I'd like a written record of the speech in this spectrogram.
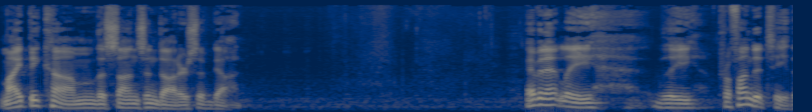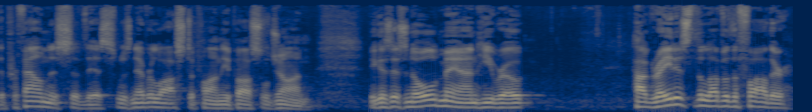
might become the sons and daughters of God. Evidently, the profundity, the profoundness of this was never lost upon the Apostle John, because as an old man, he wrote, How great is the love of the Father,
